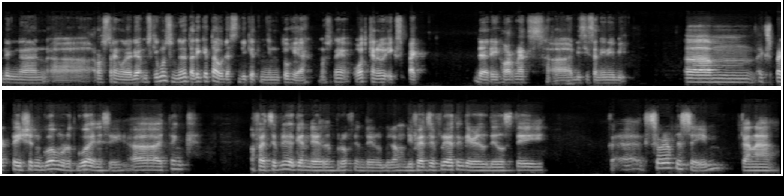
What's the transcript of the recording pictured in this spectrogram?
dengan uh, roster yang udah ada. Meskipun sebenarnya tadi kita udah sedikit menyentuh ya. Maksudnya, what can we expect dari Hornets uh, di season ini, Bi? Um, expectation gue menurut gue ini sih. Uh, I think offensively again they'll improve yang they'll bilang. Defensively I think they'll they'll stay uh, sort of the same karena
